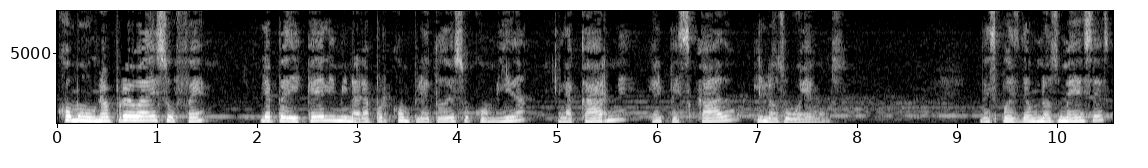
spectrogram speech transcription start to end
Como una prueba de su fe, le pedí que eliminara por completo de su comida la carne, el pescado y los huevos. Después de unos meses,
